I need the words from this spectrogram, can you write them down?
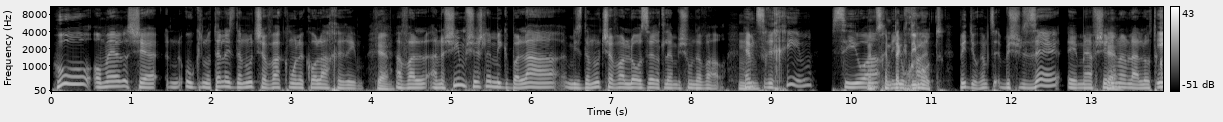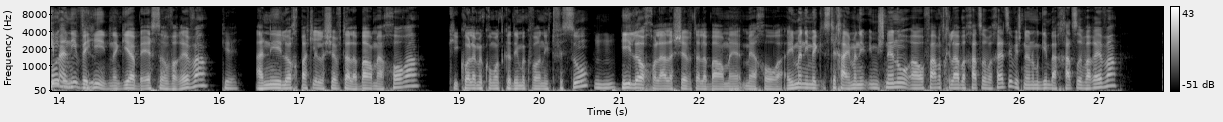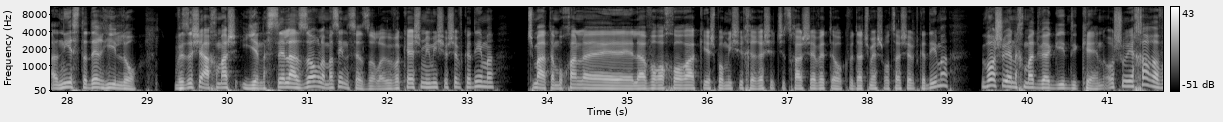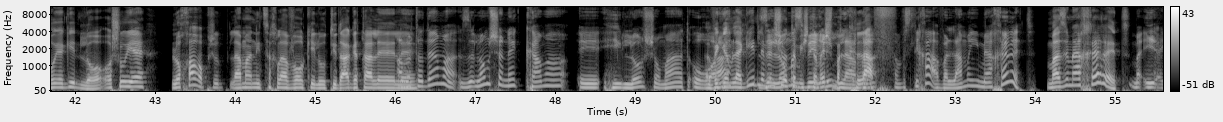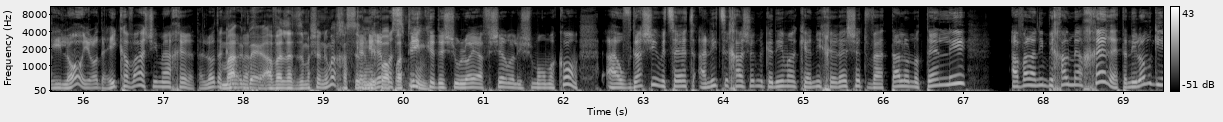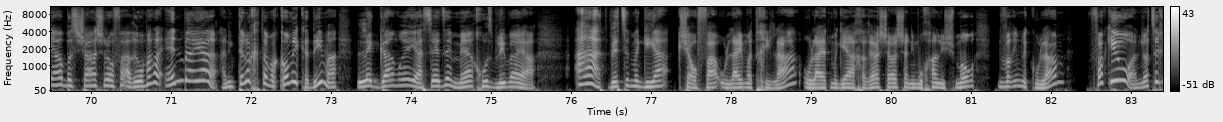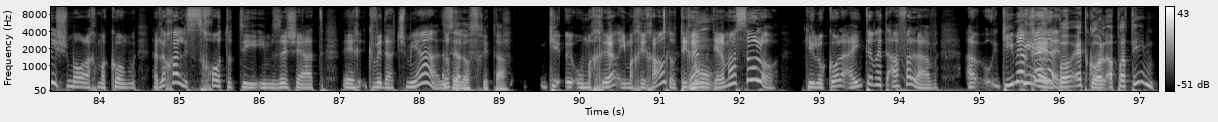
הוא אומר שהוא נותן לה הזדמנות שווה כמו לכל האחרים. כן. אבל אנשים שיש להם מגבלה, הזדמנות שווה לא עוזרת להם בשום דבר. הם צריכים סיוע Mm-hmm. הם צריכים מיוחד. תקדימות. בדיוק, צ- בשביל זה הם מאפשרים כן. להם לעלות אם קודם. אני כי- והיא נגיע בעשר ורבע, כן. אני לא אכפת לי לשבת על הבר מאחורה, כי כל המקומות קדימה כבר נתפסו. מהמם. היא לא יכולה לשבת על הבר מאחורה. אם אני, מג- סליחה, אם, אני, אם שנינו, ההופעה מתחילה ב-11 וחצי ושנינו מגיעים ב-11 ורבע, אני אסתדר, היא לא. וזה שהאחמ"ש ינסה לעזור לה, מה זה ינסה לעזור לה? הוא יבקש ממי שיושב קדימה, תשמע, אתה מוכן ל- לעבור אחורה כי יש פה מישהי חירשת שצריכה לשבת, או כבדת שמיעה שרוצה לשבת קדימה? ואו שהוא יהיה נחמד ויגיד כן, או שהוא יהיה חרא והוא יגיד לא, או שהוא יהיה לא חרא, פשוט למה אני צריך לעבור, כאילו, תדאג אתה ל... ל- אבל אתה יודע מה, זה לא משנה כמה אה, היא לא שומעת או רואה. וגם להגיד למישהו, לא אתה משתמש לי למה- בקלף. אבל סליחה, אבל למה היא מאחרת? מה זה מאחרת? מה, היא, היא לא, היא לא יודע, היא קבעה שהיא מאחרת, אני לא יודע מה- כמה מאחרת. אבל זה מה שאני אומר, חסרים לי כנראה פה מספיק הפרטים. כדי שהוא לא יאפשר לה לשמור מקום. העובדה שהיא מציינת, אני צריכה לשבת מקדימה כי אני חירשת ואתה לא נותן לי, אבל אני בכלל מאחרת, אני לא מגיעה בשעה של ההופעה. הרי הוא אמר לה, אין בעיה, אני אתן לך את המקום מקדימה, לגמרי יעשה את זה 100% בלי בעיה. אה, את בעצם מגיעה כשההופעה אולי מתחילה, אולי את מגיעה אחרי השעה שאני מוכן לשמור דברים לכולם? fuck you, אני לא צריך לשמור לך מקום. את לא יכולה לסחוט אותי עם זה שאת אה, כבדת שמיעה. זאת זה ה- לא סחיטה. כי אה, הוא מכריח, היא מכריחה אותו, תראה, נו. תראה מה עשו לו. כאילו, כל האינטרנט עף עליו, אה, כי היא כי אין מאחרת. פה את כל הפרטים.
